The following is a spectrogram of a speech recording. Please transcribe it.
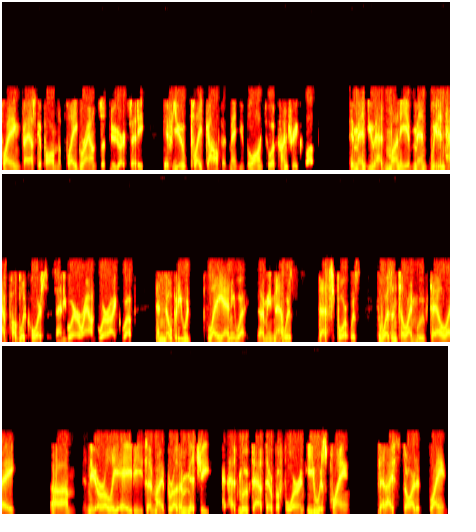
playing basketball in the playgrounds of New York City if you played golf, it meant you belonged to a country club. It meant you had money. It meant we didn't have public courses anywhere around where I grew up and nobody would play anyway. I mean, that was, that sport was, it wasn't until I moved to LA, um, in the early eighties and my brother Mitchy had moved out there before and he was playing that I started playing.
